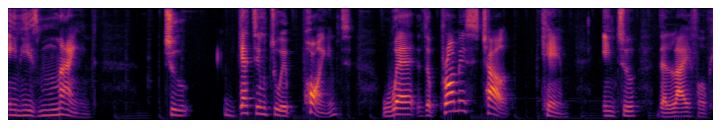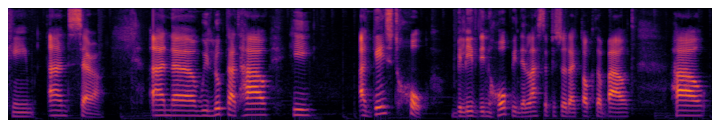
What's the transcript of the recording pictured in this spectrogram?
in his mind to get him to a point where the promised child came into the life of him and Sarah. And uh, we looked at how he against hope, believed in hope. In the last episode, I talked about how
